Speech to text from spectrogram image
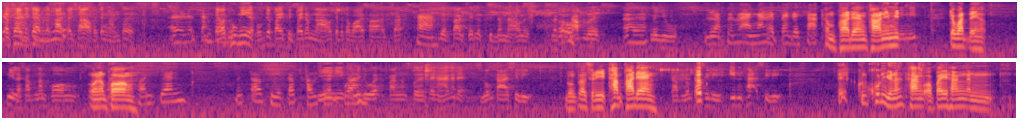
ไม่ใช่ไม่ใช่มันทานไปเช้าไปจังหันใช่เออแล้วตั้งแต่ว่าพรุ่งนี้เนี่ยผมจะไปขึ้นไปน้ำหนาวจะไปถวายพระซักค่ะเรื่องตั้งเสร็จก็ขึ้นน้ำหนาวเลย แล้วก็กลับเลยเออไม่อยู่หลักเป็นว่างั้นเลยไปแต่เช้าถ้ำผาแดงผานิมิตรนิมิตจังหวัดใดครับนี่แหละครับน้ำพองโอน้ำพอง ขอนแก่นมันต่อขีดกับเขามีสวนมีกเข้าวางไปดูฮะฟังเปิดไปหาก็ได้หลวงตาสิริหลวงตาสิริถ้ำผาแดง ครับหลวงเอ๊ะตาสิริอินทสิริ เอ๊ะคุ้นๆอยู่นะ ทางออกไปทางอัน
